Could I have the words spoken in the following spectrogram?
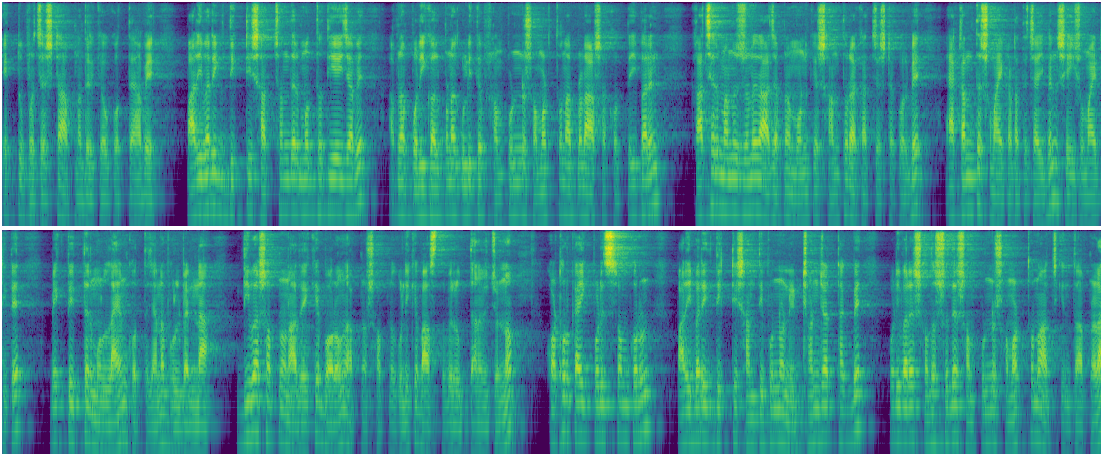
একটু প্রচেষ্টা আপনাদেরকেও করতে হবে। পারিবারিক দিকটি স্বাচ্ছন্দ্যের মধ্য দিয়েই যাবে। আপনার পরিকল্পনাগুলিতে সম্পূর্ণ সমর্থন আপনারা আশা করতেই পারেন। কাছের মানুষজনের আজ আপনার মনকে শান্ত রাখার চেষ্টা করবে। একান্তে সময় কাটাতে চাইবেন সেই সময়টিতে। ব্যক্তিত্বের মূল্যায়ন করতে যেন ভুলবেন না। দিবা স্বপ্ন না দেখে বরং আপনার স্বপ্নগুলিকে বাস্তবে রূপদানের জন্য কঠোর কায়িক পরিশ্রম করুন। পারিবারিক দিকটি শান্তিপূর্ণ নির্ঝঞ্ঝাট থাকবে। পরিবারের সদস্যদের সম্পূর্ণ সমর্থনও আজ কিন্তু আপনারা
